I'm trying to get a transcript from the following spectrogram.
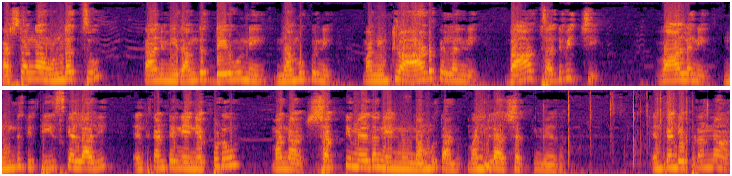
కష్టంగా ఉండొచ్చు కానీ మీరందరు దేవుణ్ణి నమ్ముకుని మన ఇంట్లో ఆడపిల్లల్ని బాగా చదివించి వాళ్ళని ముందుకి తీసుకెళ్ళాలి. ఎందుకంటే నేను ఎప్పుడు మన శక్తి మీద నేను నమ్ముతాను మహిళా శక్తి మీద. ఎందుకంటే ఎప్పుడన్నా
